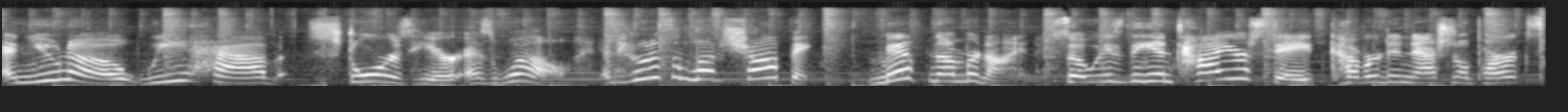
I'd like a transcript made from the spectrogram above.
And you know, we have stores here as well. And who doesn't love shopping? Myth number nine. So, is the entire state covered in national parks?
